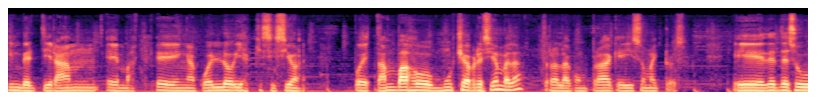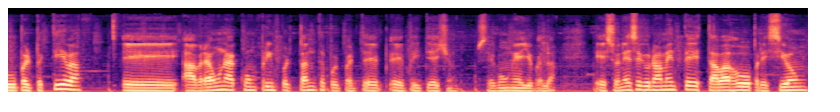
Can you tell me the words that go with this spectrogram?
invertirán en acuerdos y adquisiciones, pues están bajo mucha presión, ¿verdad? Tras la compra que hizo Microsoft. desde su perspectiva, habrá una compra importante por parte de PlayStation, según ellos, ¿verdad? Sony seguramente está bajo presión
